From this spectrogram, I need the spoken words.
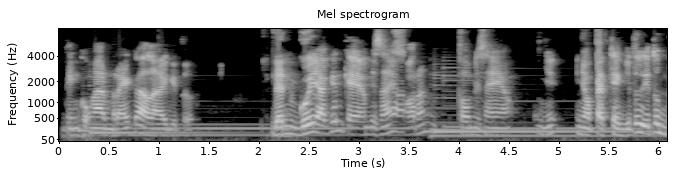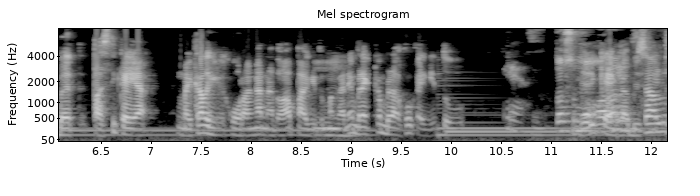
lingkungan mereka lah gitu. Dan gue yakin kayak misalnya orang kalau misalnya ny- nyopet kayak gitu itu pasti kayak mereka lagi kekurangan atau apa gitu. Hmm. Makanya mereka berlaku kayak gitu. yes toh semua Jadi kayak orang nggak bisa lu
